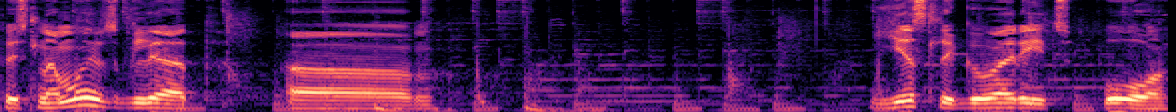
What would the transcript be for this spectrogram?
То есть, на мой взгляд, э, если говорить о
